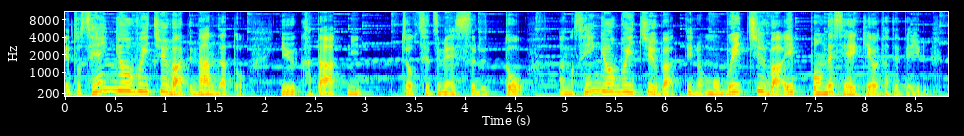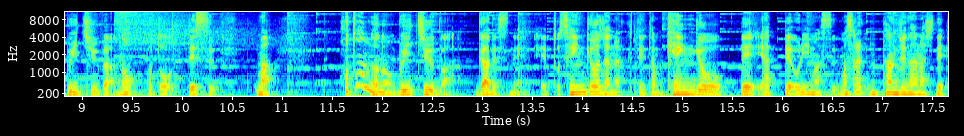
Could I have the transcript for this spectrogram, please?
えっと、専業 VTuber って何だという方にちょっと説明すると、あの専業 VTuber っていうのはもう VTuber 一本で生計を立てている VTuber のことです。まあほとんどの VTuber がですね、えっと、専業じゃなくて多分兼業でやっております。まあ、それは単純な話で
